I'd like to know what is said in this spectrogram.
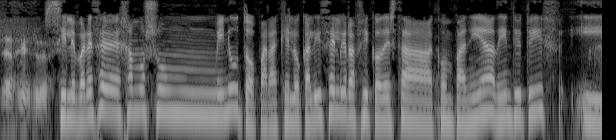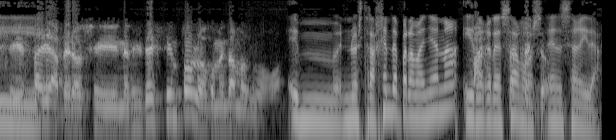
Gracias, Si le parece, dejamos un minuto para que localice el gráfico de esta compañía, de Intuitive. Y... Sí, está ya, pero si necesitáis tiempo, lo comentamos luego. En nuestra agenda para mañana y regresamos enseguida.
